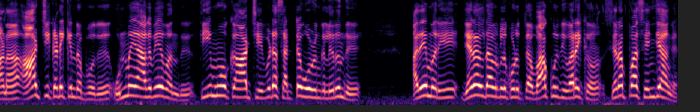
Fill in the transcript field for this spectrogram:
ஆனால் ஆட்சி கிடைக்கின்ற போது உண்மையாகவே வந்து திமுக ஆட்சியை விட சட்ட ஒழுங்கில் இருந்து அதே மாதிரி ஜெயலலிதா அவர்கள் கொடுத்த வாக்குறுதி வரைக்கும் சிறப்பாக செஞ்சாங்க.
